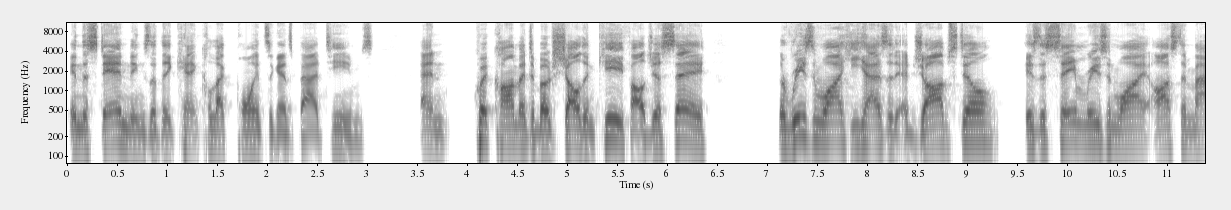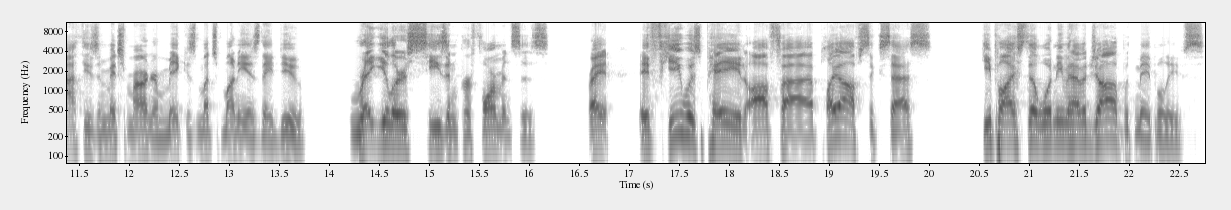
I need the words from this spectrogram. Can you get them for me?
in the standings that they can't collect points against bad teams. And quick comment about Sheldon Keefe, I'll just say the reason why he has a, a job still is the same reason why Auston Matthews and Mitch Marner make as much money as they do regular season performances, right? If he was paid off uh, playoff success, he probably still wouldn't even have a job with Maple Leafs.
